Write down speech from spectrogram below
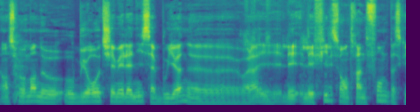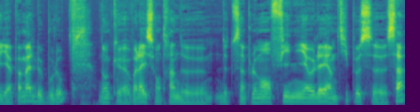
en ce moment, au bureau de chez Mélanie, ça bouillonne. Euh, voilà, les, fils sont en train de fondre parce qu'il y a pas mal de boulot. Donc euh, voilà, ils sont en train de, tout simplement fignoler un petit peu ça.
